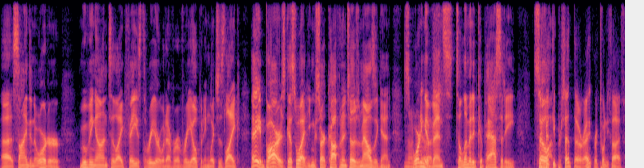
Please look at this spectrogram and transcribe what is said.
uh, signed an order moving on to like phase three or whatever of reopening, which is like, hey, bars, guess what? You can start coughing in each other's mouths again. Oh, Sporting gosh. events to limited capacity. So uh, fifty percent though, right? Or twenty five?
